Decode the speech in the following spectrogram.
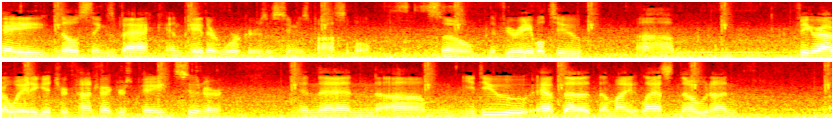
pay those things back and pay their workers as soon as possible. So if you're able to um, figure out a way to get your contractors paid sooner. And then um, you do have to, on my last note on uh,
